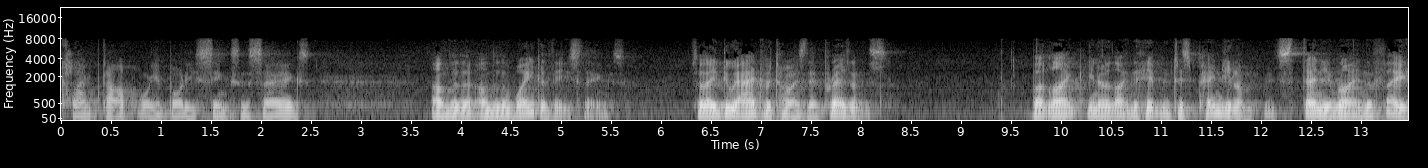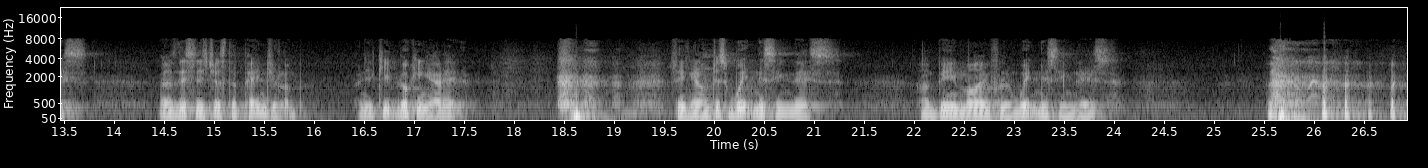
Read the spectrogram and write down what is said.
clamped up, or your body sinks and sags under the under the weight of these things. So they do advertise their presence. But like, you know, like the hypnotist pendulum, it's standing you right in the face, as this is just a pendulum. And you keep looking at it, thinking, I'm just witnessing this. I'm being mindful and witnessing this.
